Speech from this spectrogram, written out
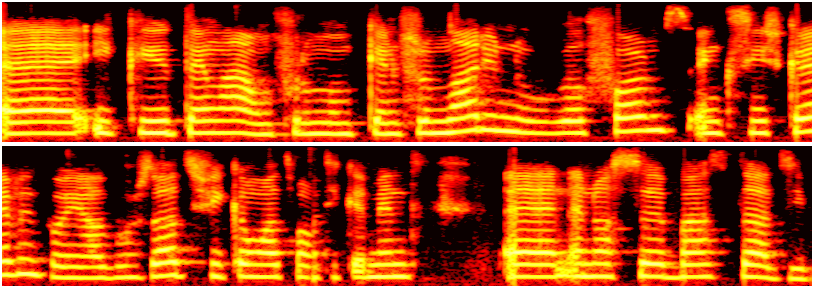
uh, e que tem lá um, um, pequeno formulário no Google Forms em que se inscrevem, põem alguns dados e ficam automaticamente uh, na nossa base de dados. E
